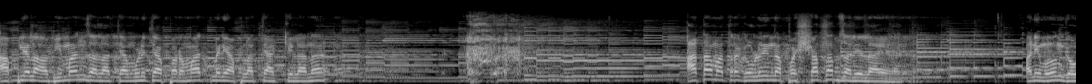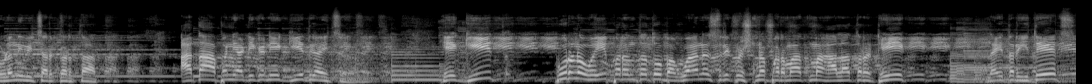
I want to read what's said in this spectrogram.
आपल्याला अभिमान झाला त्यामुळे त्या परमात्म्याने आपला त्याग केला ना? आता मात्र गवळणींना पश्चाताप झालेला आहे. आणि म्हणून गवळणी विचार करतात. आता आपण या ठिकाणी एक गीत गायचं. हे गीत पूर्ण होईपर्यंत तो भगवान श्रीकृष्ण परमात्मा आला तर ठीक. नाहीतर इथेच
